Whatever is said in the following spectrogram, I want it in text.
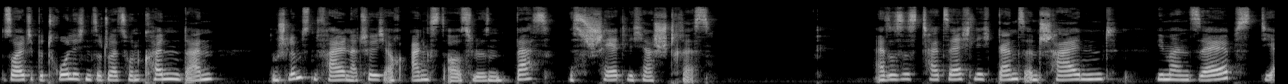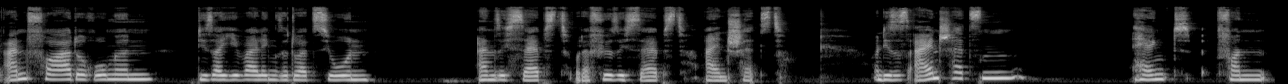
solche bedrohlichen Situationen können dann im schlimmsten Fall natürlich auch Angst auslösen. Das ist schädlicher Stress. Also es ist tatsächlich ganz entscheidend, wie man selbst die Anforderungen dieser jeweiligen Situation an sich selbst oder für sich selbst einschätzt. Und dieses Einschätzen hängt von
